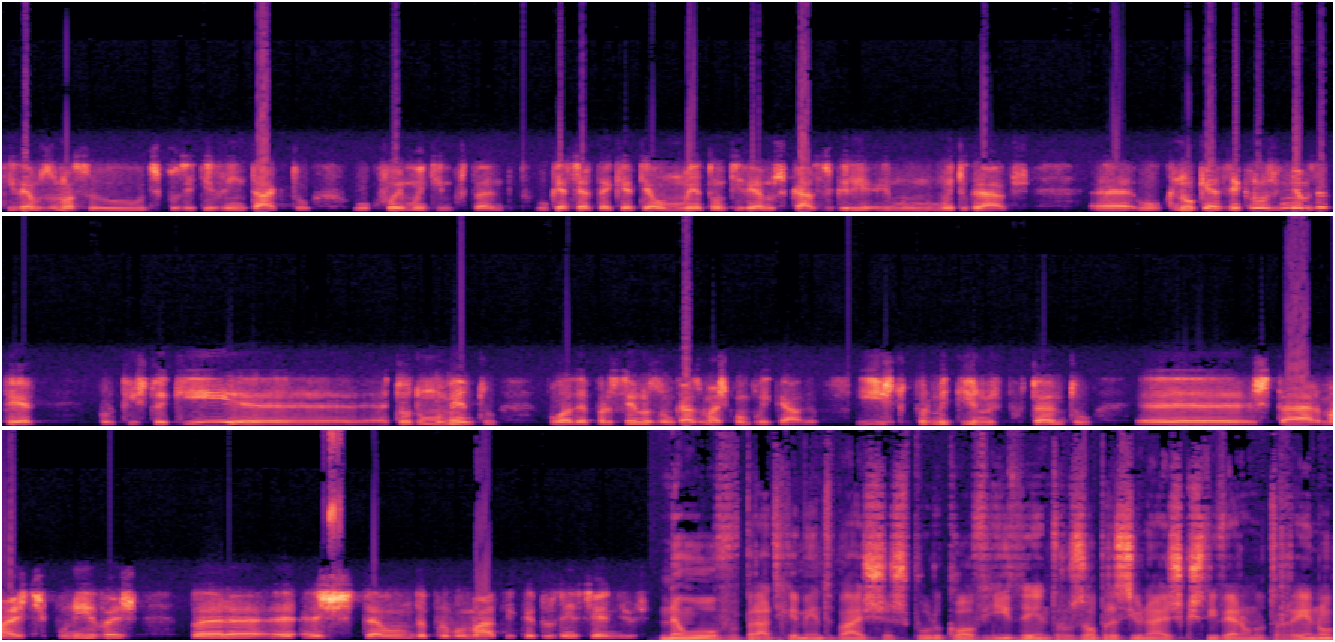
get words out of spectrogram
tivemos o nosso dispositivo intacto, o que foi muito importante. O que é certo é que até o momento não tivemos casos muito graves. O que não quer dizer que não os venhamos a ter, porque isto aqui, a todo momento, pode aparecer-nos um caso mais complicado. E isto permitir-nos, portanto, eh, estar mais disponíveis para a gestão da problemática dos incêndios. Não houve praticamente baixas por Covid entre os operacionais que estiveram no terreno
